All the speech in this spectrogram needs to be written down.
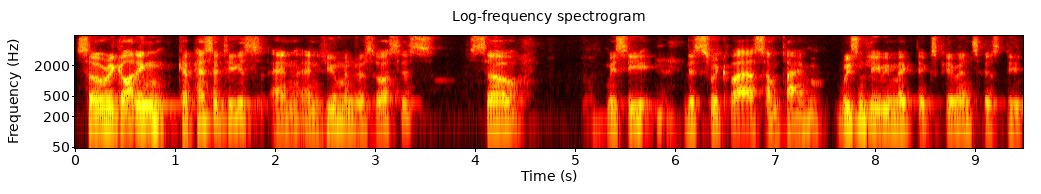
So regarding capacities and, and human resources, so we see this requires some time. Recently, we make the experience with the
